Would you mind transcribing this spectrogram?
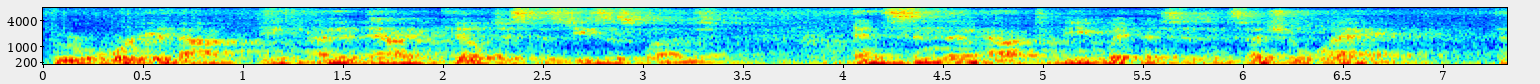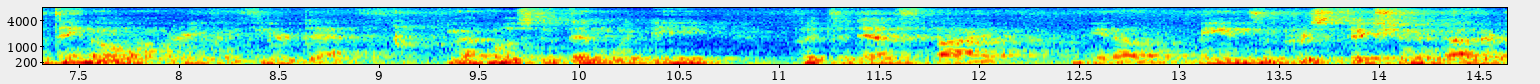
who are worried about being hunted down and killed just as Jesus was, and send them out to be witnesses in such a way that they no longer even fear death. That most of them would be put to death by, you know, means of crucifixion and other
